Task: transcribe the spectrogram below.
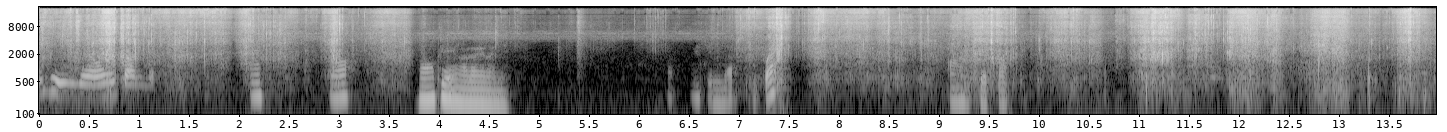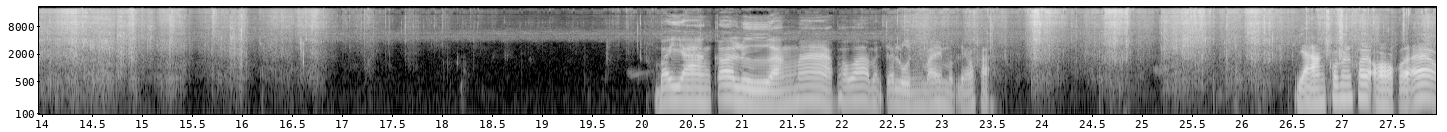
องเพลงแล้วให้ฟังหน่อยร้องเพลงอะไรมาเนี่ยไม่เป็นไรไปอ่าเจ็บปากใบยางก็เหลืองมาก เพราะว่ามันจะหล่นใบหมดแล้วค่ะ ยางก็ไม่ค่อยออกแล้ว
